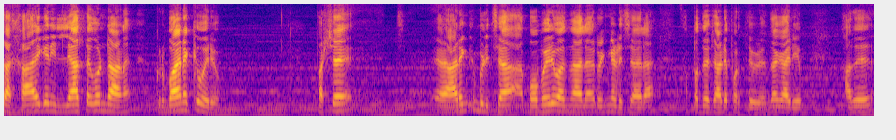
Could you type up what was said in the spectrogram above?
സഹായകൻ ഇല്ലാത്ത കൊണ്ടാണ് കുർബാനക്ക് വരും. പക്ഷേ ആരെങ്കിലും വിളിച്ചാൽ മൊബൈൽ വന്നാൽ റിങ് അടിച്ചാൽ അപ്പത്തെ ചാടി പുറത്ത് വീഴും. എന്താ കാര്യം? അത്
